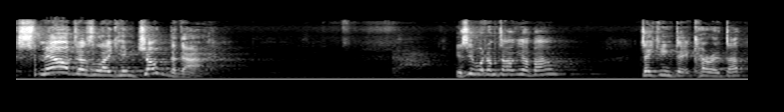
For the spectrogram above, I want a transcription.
smelled just like him, choked the guy. You see what I'm talking about? Taking that character,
